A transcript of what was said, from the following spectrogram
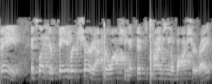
fade. It's like your favorite shirt after washing it 50 times in the washer, right?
